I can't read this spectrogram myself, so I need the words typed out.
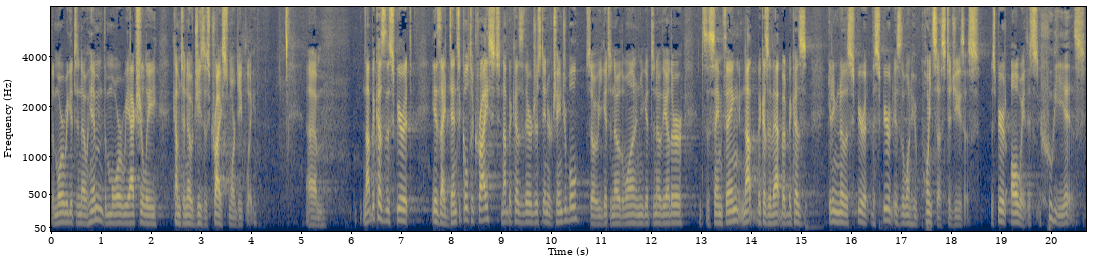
the more we get to know Him, the more we actually come to know Jesus Christ more deeply. Um, not because the Spirit is identical to Christ, not because they're just interchangeable, so you get to know the one and you get to know the other, it's the same thing, not because of that, but because getting to know the Spirit, the Spirit is the one who points us to Jesus. The Spirit always, it's who He is.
